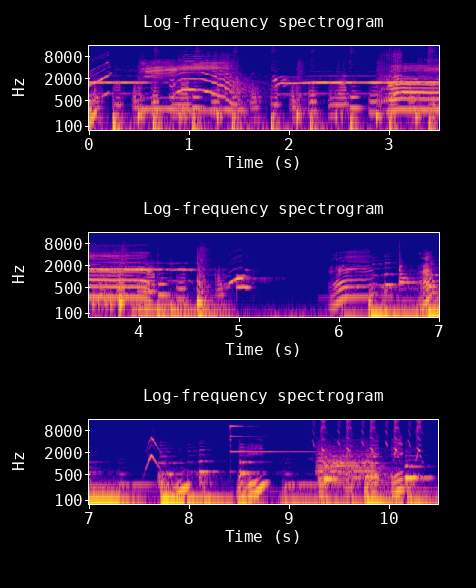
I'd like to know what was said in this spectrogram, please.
Eh? Eh? Hmm? Eh? Eh?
